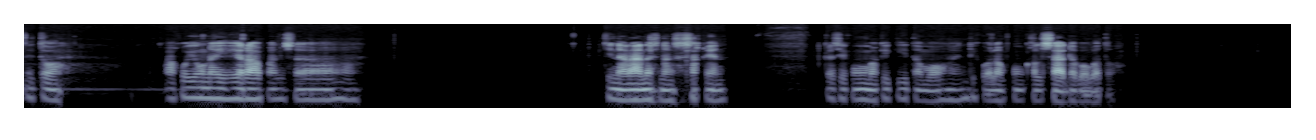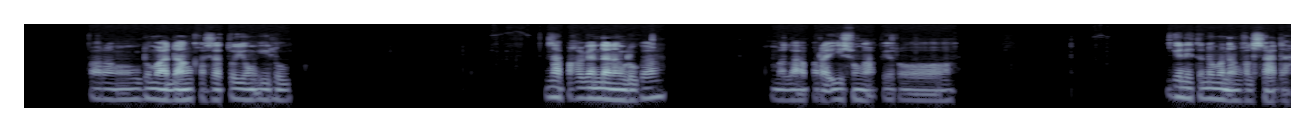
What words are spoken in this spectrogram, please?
Ito, ako yung nahihirapan sa tinaranas ng sasakyan. Kasi kung makikita mo, hindi ko alam kung kalsada pa ba to. Parang dumadaan ka sa tuyong ilog. Napakaganda ng lugar. Malaparaiso nga pero ganito naman ang kalsada.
